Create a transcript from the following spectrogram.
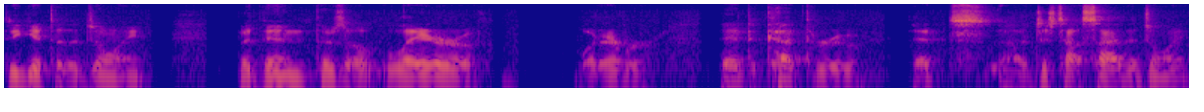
to get to the joint, but then there's a layer of whatever they have to cut through that's uh, just outside the joint.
